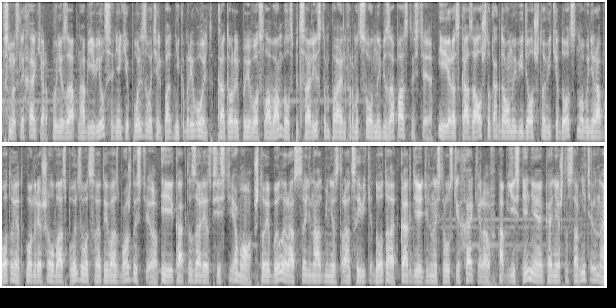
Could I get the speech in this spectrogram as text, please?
в смысле хакер? Внезапно объявился некий пользователь под ником Револьт, который, по его словам, был специалистом по информационной безопасности, и рассказал, что когда он увидел, что Wikidot снова не работает, он решил воспользоваться этой возможностью и как-то залез в систему, что и было расценено администрацией Викидота как деятельность русских хакеров. Объяснение, конечно, сомнительное,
